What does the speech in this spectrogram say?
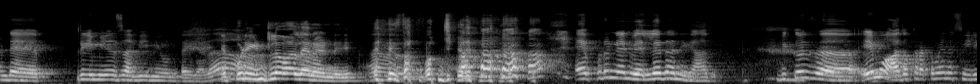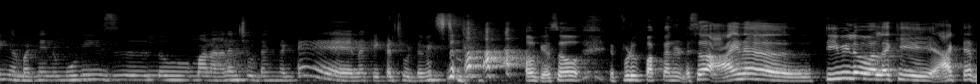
అంటే ప్రీమియర్స్ అవి ఇవి ఉంటాయి కదా. ఎప్పుడు ఇంట్లో వాళ్ళేనండి. ఎప్పుడు నేను వెళ్ళేదాన్ని కాదు. బికాజ్ ఏమో అదొక రకమైన ఫీలింగ్ అనమాట నేను మూవీస్లో మా నాన్నని చూడడం కంటే నాకు ఇక్కడ చూడడం ఇష్టం. ఓకే సో ఎప్పుడు పక్కన సో ఆయన టీవీలో వాళ్ళకి యాక్టర్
